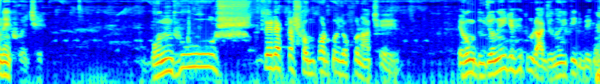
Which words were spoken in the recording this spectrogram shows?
অনেক হয়েছে। বন্ধুত্বের একটা সম্পর্ক যখন আছে এবং দুজনেই যেহেতু রাজনৈতিক ব্যক্তি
